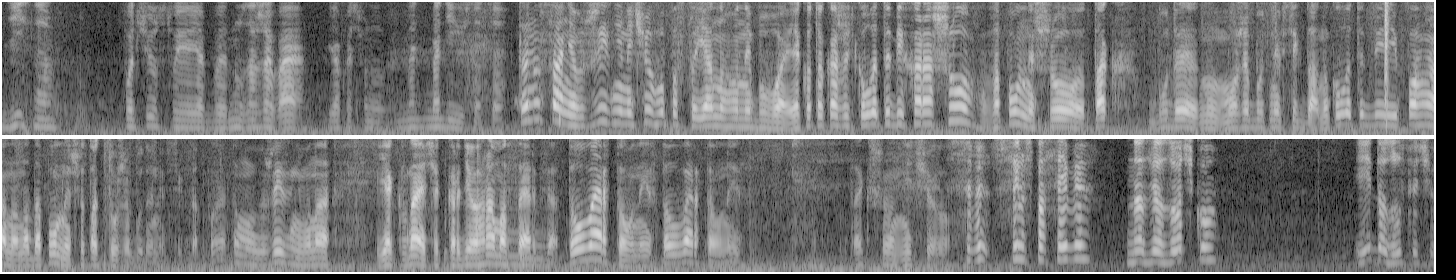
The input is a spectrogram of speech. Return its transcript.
дійсно почувствує, якби, ну, заживе. Якось воно, надіюсь на це. Та ну Саня, в житті нічого постоянного не буває. Як ото кажуть, коли тобі хорошо, запомни, що так буде, ну, може бути не завжди. Ну коли тобі погано, треба пам'ятати, що так теж буде не завжди. Тому життя, вона, як знаєш, як кардіограма серця. То вверх, то вниз, то вверх, то вниз. Так що нічого. Всім спасибі на зв'язочку. І до зустрічі.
